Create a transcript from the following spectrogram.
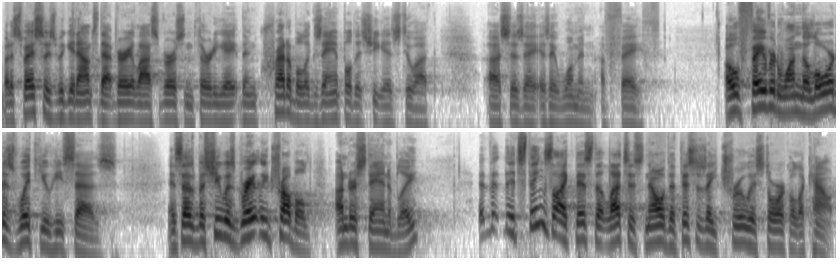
But especially as we get down to that very last verse in 38, the incredible example that she is to us, us as, a, as a woman of faith. O favored one, the Lord is with you, he says. It says, but she was greatly troubled, understandably. It's things like this that lets us know that this is a true historical account.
